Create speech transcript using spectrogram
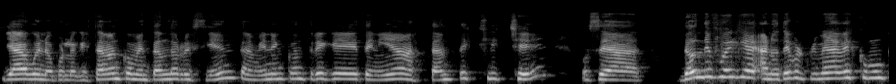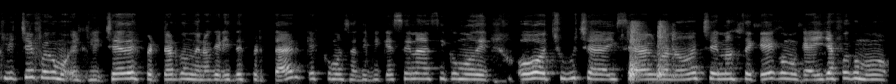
ya, bueno, por lo que estaban comentando recién, también encontré que tenía bastantes clichés. O sea, ¿dónde fue que anoté por primera vez como un cliché? Fue como el cliché de despertar donde no queréis despertar, que es como esa típica escena así como de, oh, chucha, hice algo anoche, no sé qué, como que ahí ya fue como,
